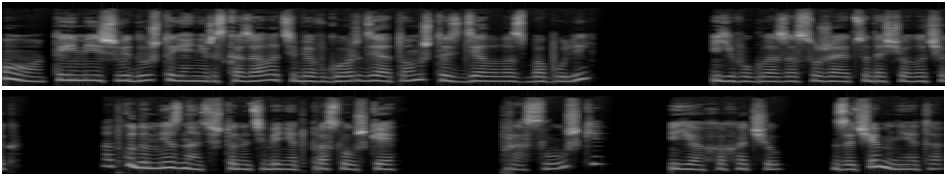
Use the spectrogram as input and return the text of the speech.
«О, ты имеешь в виду, что я не рассказала тебе в городе о том, что сделала с бабулей?» Его глаза сужаются до щелочек. «Откуда мне знать, что на тебе нет прослушки?» «Прослушки?» Я хохочу. «Зачем мне это?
